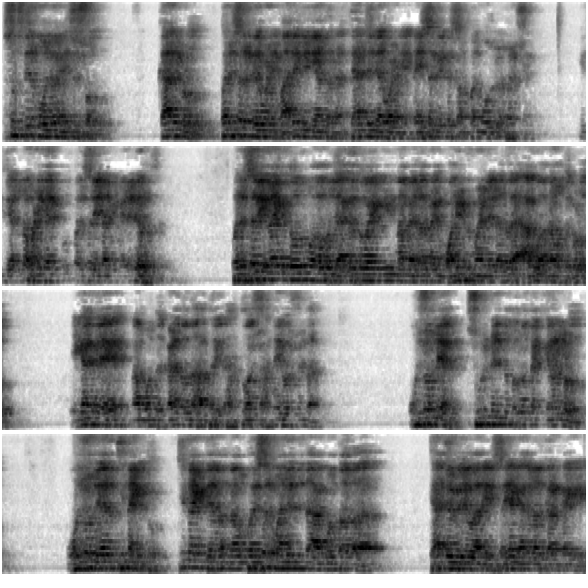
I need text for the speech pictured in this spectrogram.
ಸುಸ್ಥಿರ ಮೌಲ್ಯ ಹೆಚ್ಚಿಸುವುದು. ಕಾರ್ಯಗಳು ಪರಿಸರ ನಿರ್ವಹಣೆ ಮಾಲಿನ್ಯ ನಿಯಂತ್ರಣ ತ್ಯಾಜ್ಯ ನಿರ್ವಹಣೆ ನೈಸರ್ಗಿಕ ಸಂಪನ್ಮೂಲಗಳ ರಕ್ಷಣೆ. ಇದು ಎಲ್ಲ ಹೊಣೆಗಾರಿಕೆಗೂ ಪರಿಸರ ಇಲಾಖೆ ಮೇಲೆ ಇರುತ್ತದೆ ಪರಿಸರ ಇಲಾಖೆದವರು ಅವರು ಜಾಗೃತವಾಗಿ ನಮ್ಮೆಲ್ಲರ ಮೇಲೆ ಮಾನಿಟರ್ ಮಾಡಲಿಲ್ಲ ಅಂದ್ರೆ ಆಗುವ ಅನಾಹುತಗಳು ಈಗಾಗಲೇ ನಾವು ಒಂದು ಕಳೆದ ಒಂದು ಹತ್ತರಿಂದ ಹತ್ತು ವರ್ಷ, ಹದಿನೈದು ವರ್ಷದಿಂದ ಓಜೋನ್ ಲೇಯರ್ ಸೂರ್ಯನಿಂದ ಬರುವಂತಹ ಕಿರಣಗಳು ಓಜೋನ್ ಲೇಯರ್ ಥಿನ್ ಆಗಿತ್ತು ಥಿನ್ ಆಗಿದೆ ಅಂದ್ರೆ ನಾವು ಪರಿಸರ ಮಾಲಿನ್ಯದಿಂದ ಆಗುವಂತಹ ತ್ಯಾಜ್ಯ ವಿಲೇವಾರಿ ಸರಿಯಾಗಿ ಆಗಲಾರದ ಕಾರಣಕ್ಕಾಗಿ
